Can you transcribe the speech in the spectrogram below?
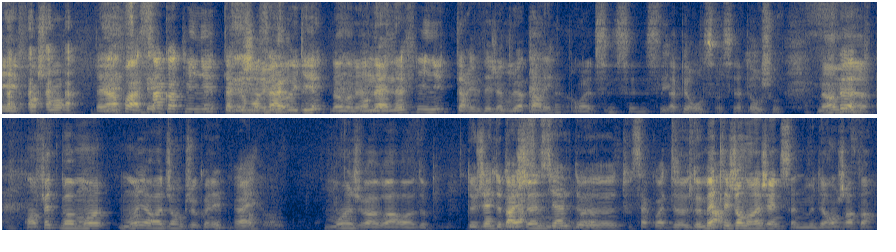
et franchement, la dernière fois à C'était- 50 minutes t'as commencé à bugger. Non, on est à On est à neuf. 9 minutes, t'arrives déjà plus à parler. Ouais, c'est- c'est c'est l'apéro, ça, c'est l'apéro chaud. Non, mais euh, en fait, moi, moins moins il y aura de gens que je connais, Ouais. moins je vais avoir euh, de de gêne, de De barrière gêne, sociale, de voilà. tout ça quoi. de, mettre les gens dans la gêne, ça ne me dérangera pas.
